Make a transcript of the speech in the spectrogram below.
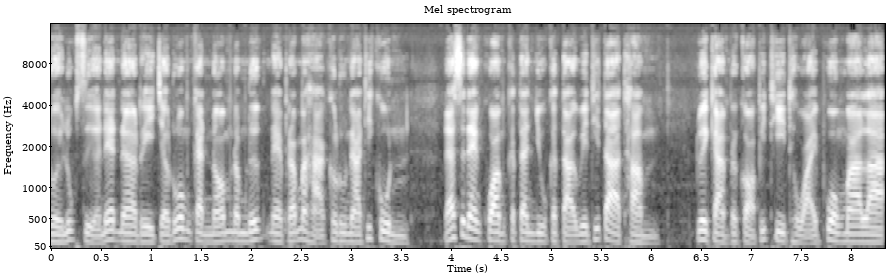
โดยลูกเสือเนตรนารีจะร่วมกันน้อมรำลึกในพระมหากรุณาธิคุณ และแสดงความกตัญญูกตเวทิตาธรรม ด้วยการประกอบพิธีถวายพวงมาลา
